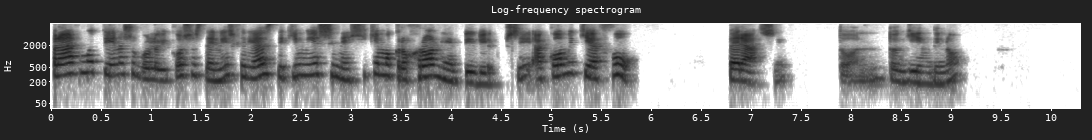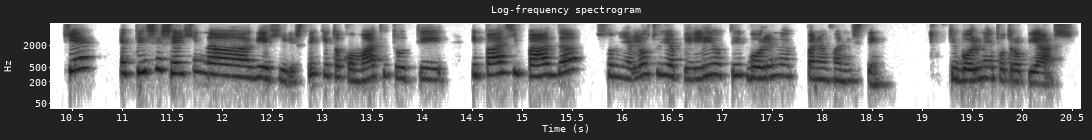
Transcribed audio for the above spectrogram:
πράγματι ένας ογκολογικός ασθενής χρειάζεται εκεί μια συνεχή και μακροχρόνια επίβλεψη, ακόμη και αφού περάσει τον, τον κίνδυνο. Και Επίσης έχει να διαχειριστεί και το κομμάτι του ότι υπάρχει πάντα στο μυαλό του η απειλή ότι μπορεί να επανεμφανιστεί, ότι μπορεί να υποτροπιάσει.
